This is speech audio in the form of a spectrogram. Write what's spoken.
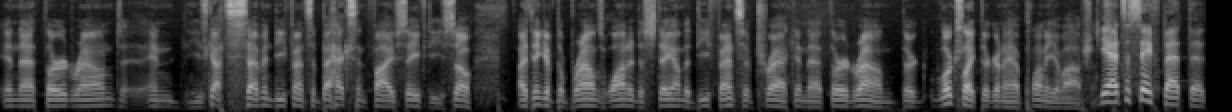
in that third round, and he's got seven defensive backs and five safeties. So I think if the Browns wanted to stay on the defensive track in that third round, there looks like they're going to have plenty of options. Yeah, it's a safe bet that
